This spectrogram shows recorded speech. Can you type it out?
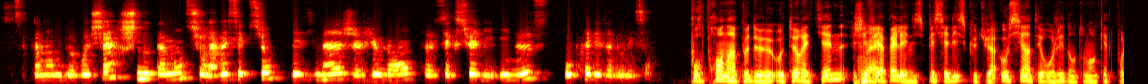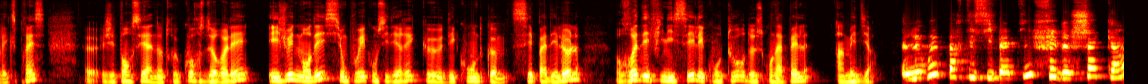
certain nombre de recherches, notamment sur la réception des images violentes, sexuelles et haineuses auprès des adolescents. Pour prendre un peu de hauteur, Étienne, j'ai Ouais. fait appel à une spécialiste que tu as aussi interrogée dans ton enquête pour l'Express. Euh, j'ai pensé à notre course de relais et je lui ai demandé si on pouvait considérer que des comptes comme C'est pas des lol redéfinissaient les contours de ce qu'on appelle un média. Le web participatif fait de chacun,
